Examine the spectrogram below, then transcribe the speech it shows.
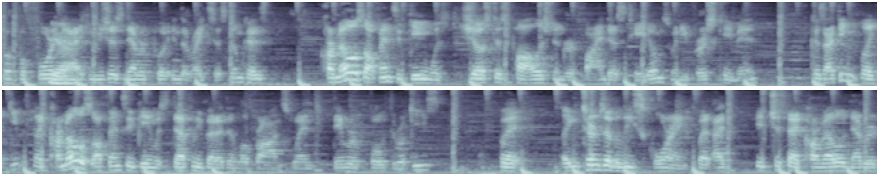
But before yeah. that, he was just never put in the right system because Carmelo's offensive game was just as polished and refined as Tatum's when he first came in. Because I think like like Carmelo's offensive game was definitely better than LeBron's when they were both rookies. But like in terms of at least scoring, but I it's just that Carmelo never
